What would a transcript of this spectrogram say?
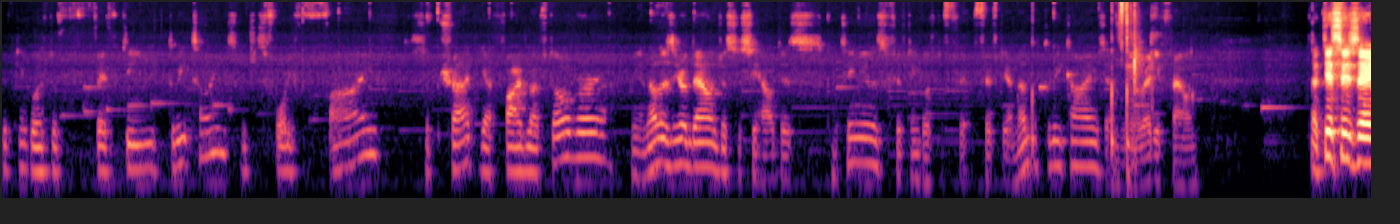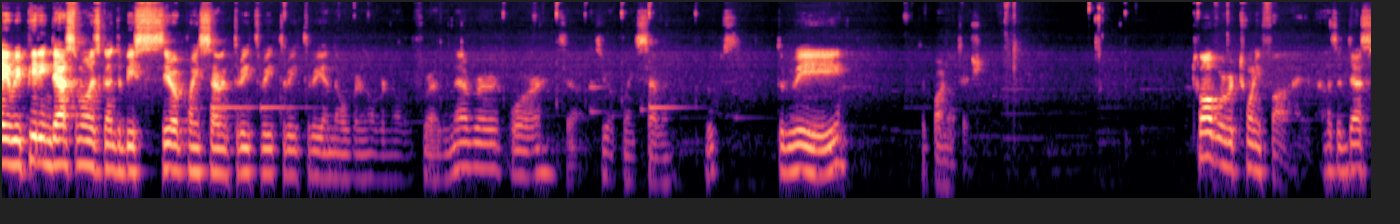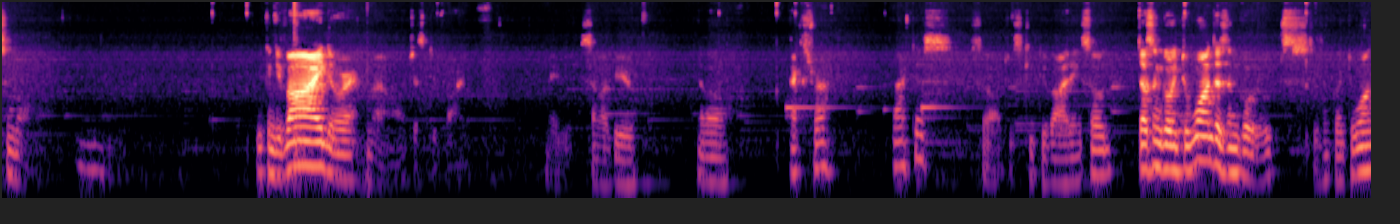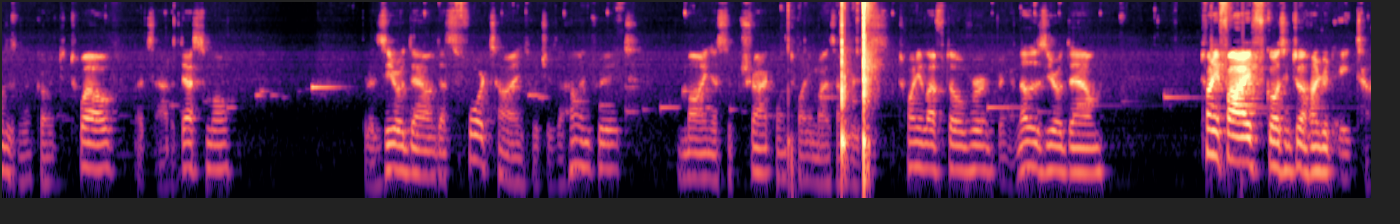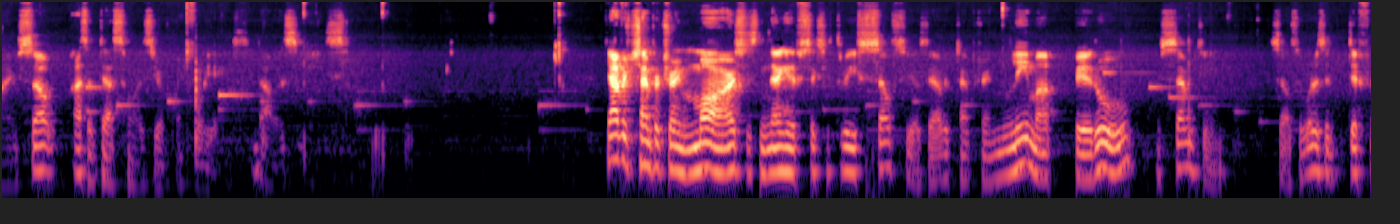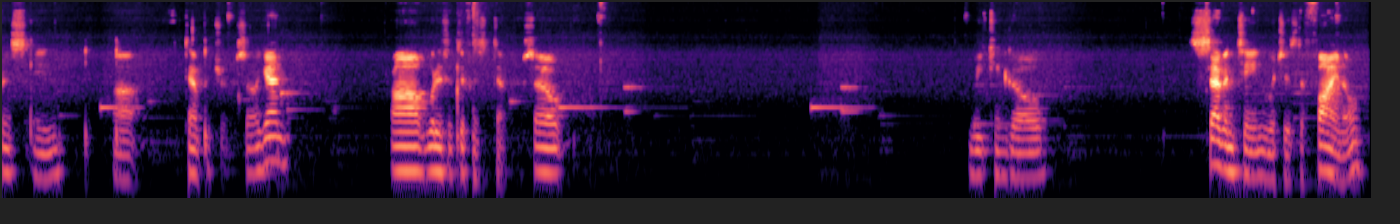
15 goes to 53 times, which is 45. Subtract, you got 5 left over, bring another 0 down just to see how this continues. 15 goes to 50 another 3 times, and we already found that this is a repeating decimal. It's going to be 0.73333 and over and over and over forever and ever, or 0.7, oops, 3, the bar notation. 12 over 25 as a decimal. You can divide, or no, I'll just divide. Maybe some of you have a little extra practice, so I'll just keep dividing. So doesn't go into 1, doesn't go, oops, doesn't go into 1, doesn't go into 12. Let's add a decimal. Put a 0 down, that's 4 times, which is 100. Minus, subtract 120 minus 100 is 20 left over. Bring another 0 down. 25 goes into 108 times. So as a decimal is 0.48. That was easy. The average temperature in Mars is negative 63 Celsius. The average temperature in Lima, Peru is 17 Celsius. What is the difference in uh, temperature? So again, uh, what is the difference in temperature? So we can go 17, which is the final,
